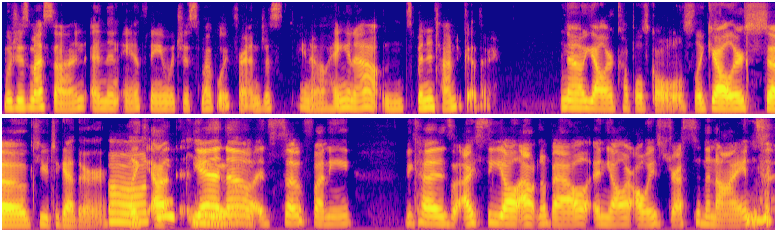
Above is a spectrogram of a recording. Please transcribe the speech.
which is my son and then anthony which is my boyfriend just you know hanging out and spending time together no, y'all are couples goals. Like y'all are so cute together. Aww, like uh, yeah, no, it's so funny because I see y'all out and about and y'all are always dressed to the nines.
